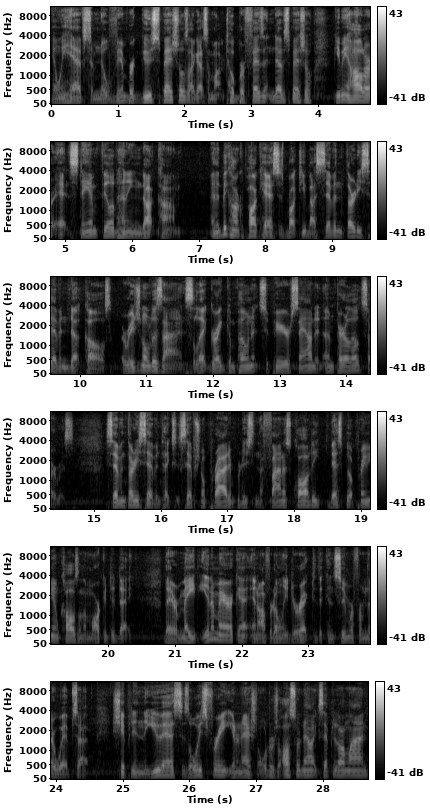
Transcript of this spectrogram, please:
And we have some November goose specials. I got some October pheasant and dove special. Give me a holler at stanfieldhunting.com. And the Big Honker Podcast is brought to you by 737 Duck Calls. Original design, select grade components, superior sound, and unparalleled service. 737 takes exceptional pride in producing the finest quality, best built premium calls on the market today. They are made in America and offered only direct to the consumer from their website. Shipping in the U.S. is always free. International orders also now accepted online,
